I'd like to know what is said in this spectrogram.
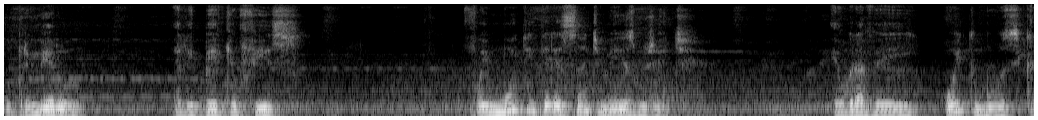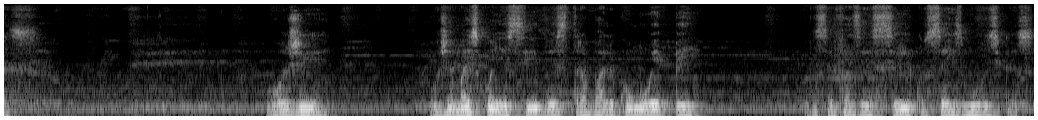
o primeiro LP que eu fiz, foi muito interessante mesmo, gente. Eu gravei oito músicas. Hoje, hoje é mais conhecido esse trabalho como EP. Você fazer cinco, seis músicas.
